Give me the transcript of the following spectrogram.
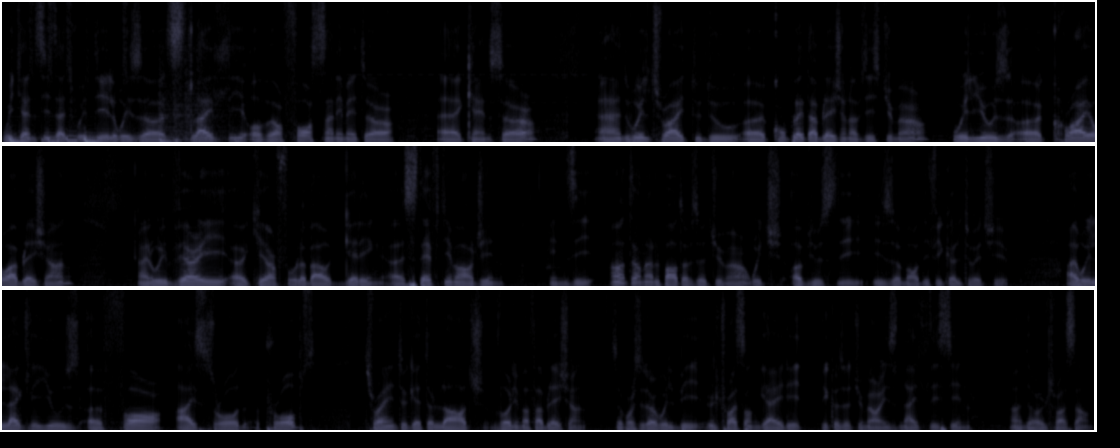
We can see that we deal with a slightly over 4 centimeter uh, cancer and we'll try to do a complete ablation of this tumor. We'll use a cryoablation and we're very uh, careful about getting a safety margin in the internal part of the tumor, which obviously is uh, more difficult to achieve. I will likely use uh, four ice rod probes, trying to get a large volume of ablation. The procedure will be ultrasound guided because the tumor is nicely seen under ultrasound.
